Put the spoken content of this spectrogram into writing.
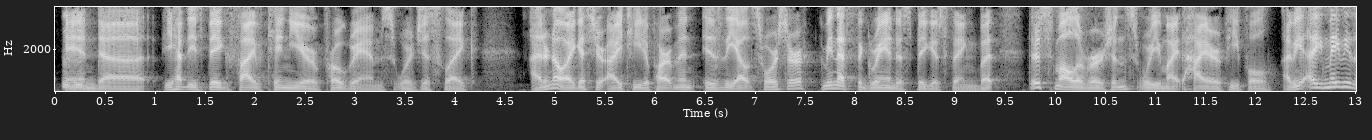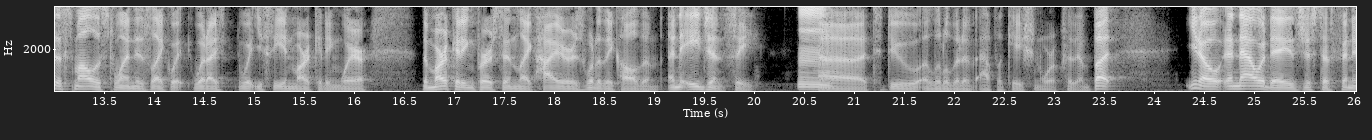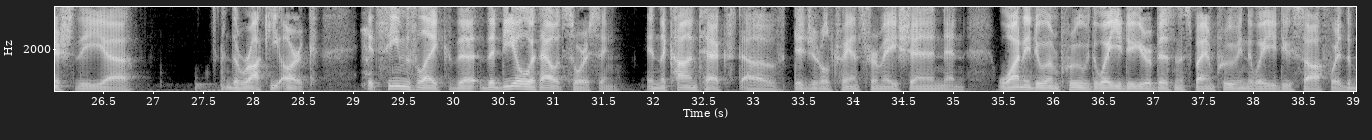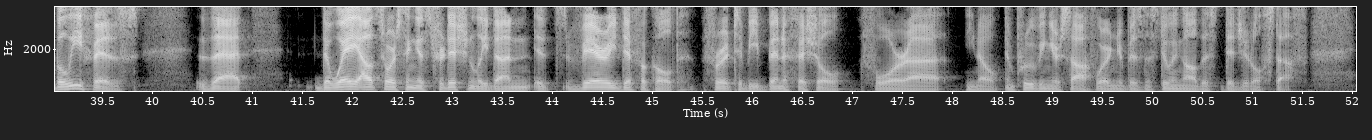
Mm-hmm. And, uh, you have these big five, 10 year programs where just like, I don't know. I guess your IT department is the outsourcer. I mean, that's the grandest, biggest thing, but there's smaller versions where you might hire people. I mean, maybe the smallest one is like what, what I, what you see in marketing where the marketing person like hires, what do they call them? An agency, mm. uh, to do a little bit of application work for them. But, you know, and nowadays, just to finish the, uh, the rocky arc, it seems like the, the deal with outsourcing in the context of digital transformation and wanting to improve the way you do your business by improving the way you do software. The belief is that the way outsourcing is traditionally done, it's very difficult for it to be beneficial for uh, you know improving your software and your business, doing all this digital stuff.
